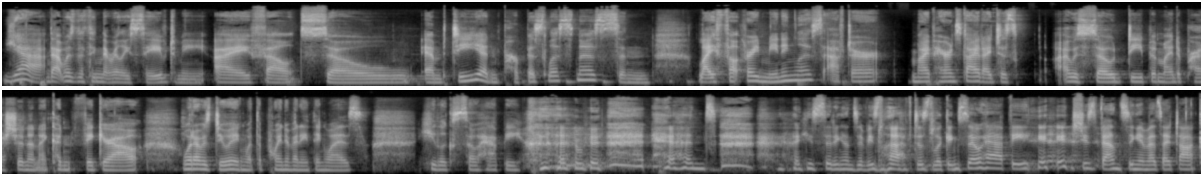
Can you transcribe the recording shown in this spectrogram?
Yeah, that was the thing that really saved me. I felt so empty and purposelessness, and life felt very meaningless after my parents died. I just I was so deep in my depression and I couldn't figure out what I was doing, what the point of anything was. He looks so happy. and he's sitting on Zibby's lap, just looking so happy. She's bouncing him as I talk.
